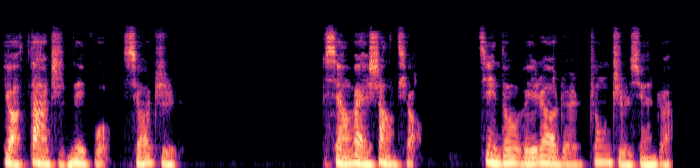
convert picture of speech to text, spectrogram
要大指内部，小指向外上挑，尽都围绕着中指旋转。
